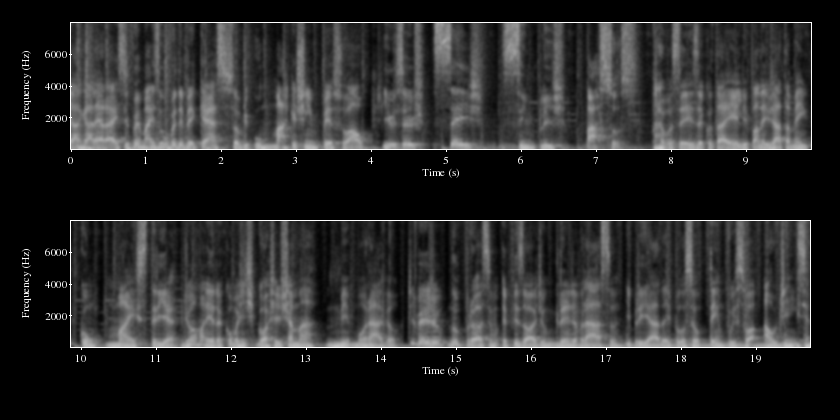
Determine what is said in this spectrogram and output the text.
Maravilha, galera! Esse foi mais um VDBcast sobre o marketing pessoal e os seus seis simples passos para você executar ele e planejar também com maestria, de uma maneira como a gente gosta de chamar, memorável. Te vejo no próximo episódio. Um grande abraço e obrigado aí pelo seu tempo e sua audiência.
